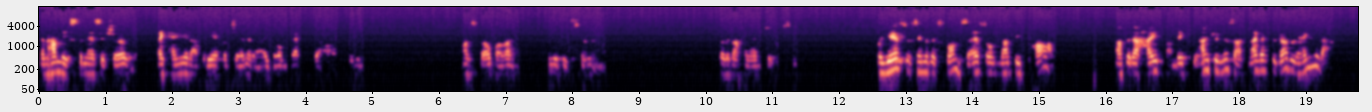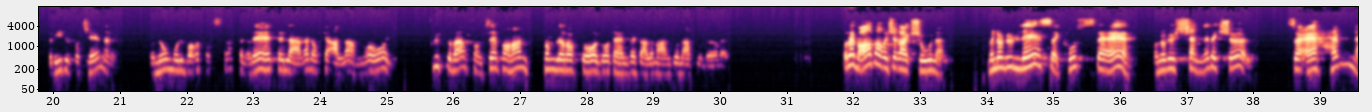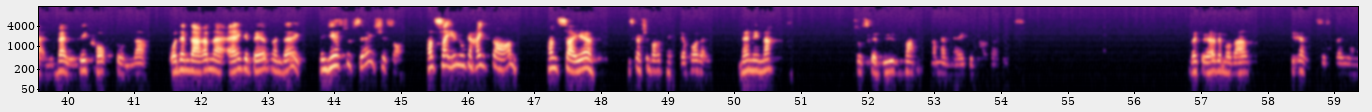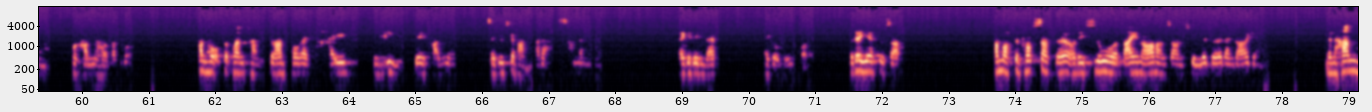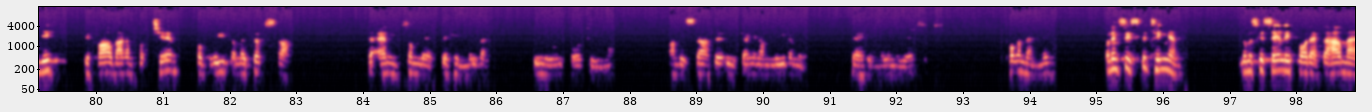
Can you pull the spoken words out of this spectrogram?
Men han visste med seg sjøl jeg henger der fordi jeg fortjener det. Jeg går rett til avgrunnen. Han spør bare Så det i hvert fall en som Og Jesus sin respons er så radikal at det er helt vanvittig. Han kunne sagt nei, vet du hva, du henger der fordi du fortjener det. Og nå må du bare få straffen. Og det er til å lære dere alle andre òg. Slutt å være sånn. Se på han. Sånn blir dere òg. Gå til helvete alle med han. God natt med dør Og det var bare ikke reaksjonen. Men når du leser hvordan det er, og når du kjenner deg sjøl, så er hevnen veldig kort unna. Og den der 'jeg er bedre enn deg'. Men Jesus er ikke sånn. Han sier noe helt annet. Han sier jeg skal ikke bare tenke på deg, men i natt så skal du vandre med meg i paradis. Vet du hva, Det må være grensesprengende for han å høre på. Han håper på en tanke, og han får et helt rike i fallet. Så du skal vandre der sammen med deg. Jeg er din venn. Jeg går god for deg. Er det Jesus sa. Han måtte fortsatt dø, og de slo beina av ham så han skulle dø den dagen. Men han gikk ifra å være en fortjent forbryter med dødsstraff til en som levde himmelvendt i noen få timer. Han visste at det er utgangen av livet mitt det er himmelen med Jesus. For en vending. Og den siste tingen, når vi skal se litt på dette her med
